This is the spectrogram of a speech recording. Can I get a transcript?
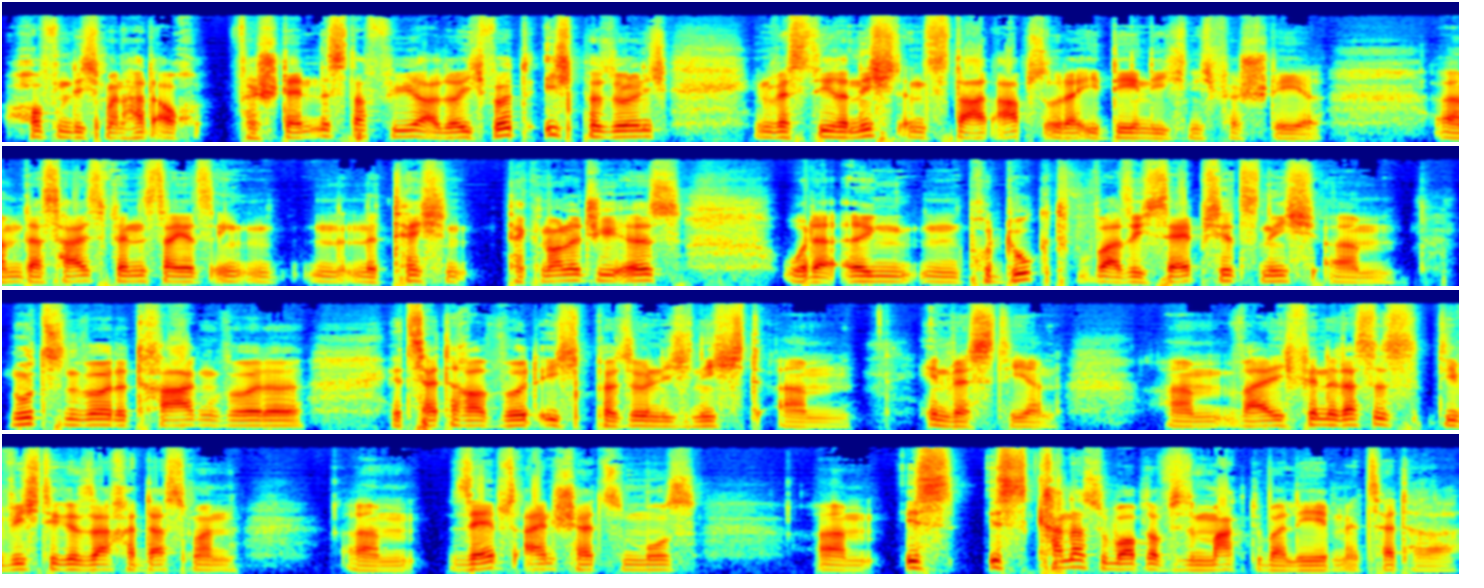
hoffentlich man hat auch Verständnis dafür. Also ich würde, ich persönlich investiere nicht in Startups oder Ideen, die ich nicht verstehe. Ähm, das heißt, wenn es da jetzt irgendeine Techn Technology ist oder irgendein Produkt, was ich selbst jetzt nicht ähm, nutzen würde, tragen würde, etc., würde ich persönlich nicht ähm, investieren. Ähm, weil ich finde, das ist die wichtige Sache, dass man ähm, selbst einschätzen muss, ähm, ist, ist, kann das überhaupt auf diesem Markt überleben, etc.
